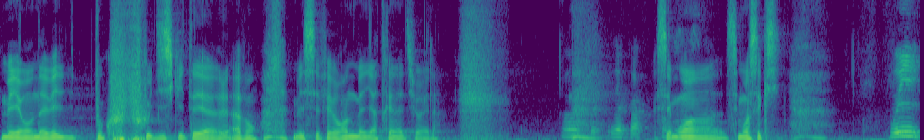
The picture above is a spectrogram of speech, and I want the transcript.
mais on avait beaucoup, beaucoup discuté avant, mais c'est fait vraiment de manière très naturelle. Ok, d'accord. C'est moins, moins sexy. Oui,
